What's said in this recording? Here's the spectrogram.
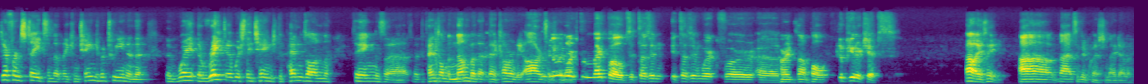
different states and that they can change between and the, the way the rate at which they change depends on things, uh, it depends on the number that there currently are. It only works for light bulbs. It doesn't. It doesn't work for, uh, for example, computer chips. Oh, I see. Uh, that's a good question. I don't know.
